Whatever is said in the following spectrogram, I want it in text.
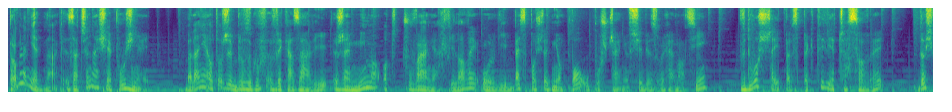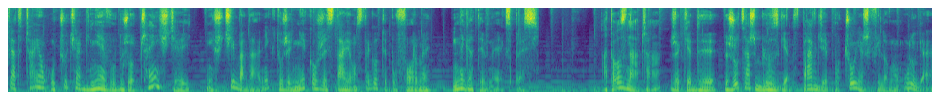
Problem jednak zaczyna się później. Badani autorzy bluzgów wykazali, że mimo odczuwania chwilowej ulgi bezpośrednio po upuszczeniu z siebie złych emocji, w dłuższej perspektywie czasowej doświadczają uczucia gniewu dużo częściej niż ci badani, którzy nie korzystają z tego typu formy negatywnej ekspresji. A to oznacza, że kiedy rzucasz bluzgiem, wprawdzie poczujesz chwilową ulgę,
